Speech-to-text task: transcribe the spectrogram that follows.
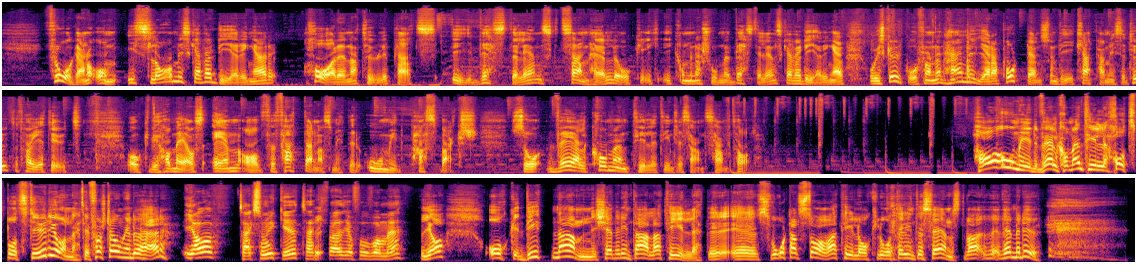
frågan om islamiska värderingar har en naturlig plats i västerländskt samhälle och i, i, kombination med västerländska värderingar. Och vi ska utgå från den här nya rapporten som vi i Klapphamninstitutet har gett ut. Och vi har med oss en av författarna som heter Omid Pasbaks. Så välkommen till ett intressant samtal. Ja, Omid, välkommen till Hotspot-studion. Det är första gången du är här. Ja, tack så mycket. Tack för att jag får vara med. Ja, och ditt namn känner inte alla till. Det är svårt att stava till och låter inte svenskt. Vem är du?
